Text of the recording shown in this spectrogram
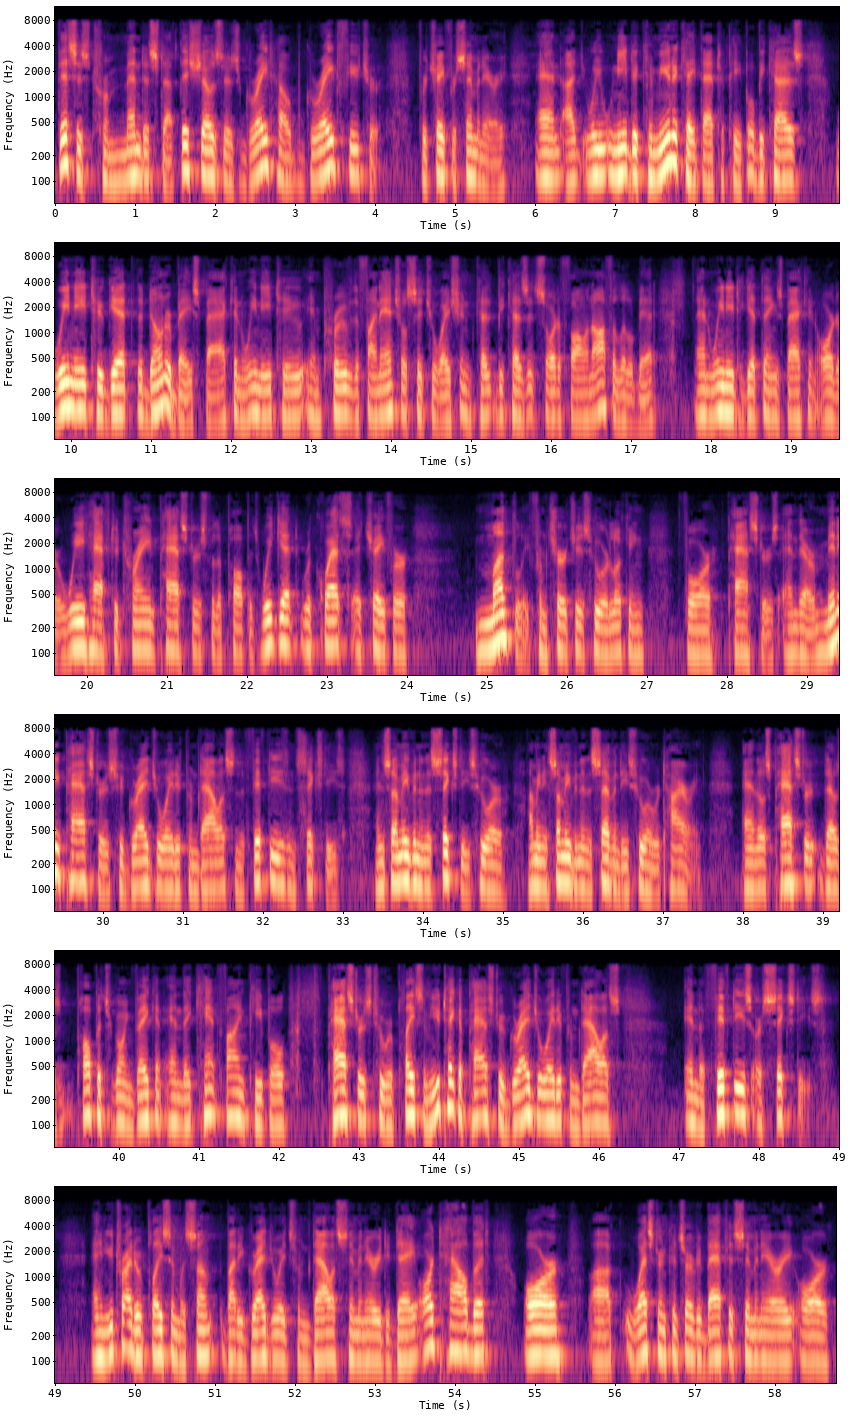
This is tremendous stuff. This shows there's great hope, great future for Chafer Seminary, and I, we need to communicate that to people because we need to get the donor base back and we need to improve the financial situation because it's sort of fallen off a little bit and we need to get things back in order. We have to train pastors for the pulpits. We get requests at Chafer monthly from churches who are looking for pastors, and there are many pastors who graduated from Dallas in the 50s and 60s, and some even in the 60s who are, I mean, some even in the 70s who are retiring. And those pastors, those pulpits are going vacant, and they can't find people, pastors to replace them. You take a pastor who graduated from Dallas in the 50s or 60s, and you try to replace him with somebody who graduates from Dallas Seminary today, or Talbot, or uh, Western Conservative Baptist Seminary, or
